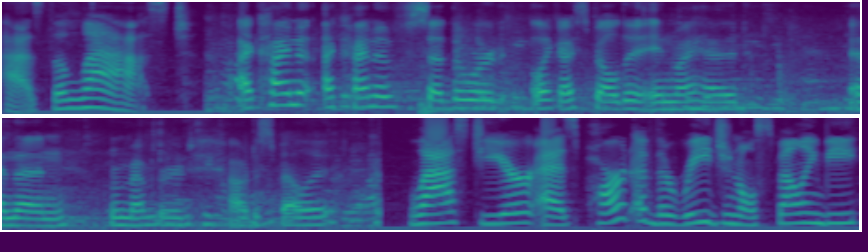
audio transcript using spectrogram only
as the last. I kind of I kind of said the word like I spelled it in my head and then remembered how to spell it. Last year, as part of the regional spelling bee,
